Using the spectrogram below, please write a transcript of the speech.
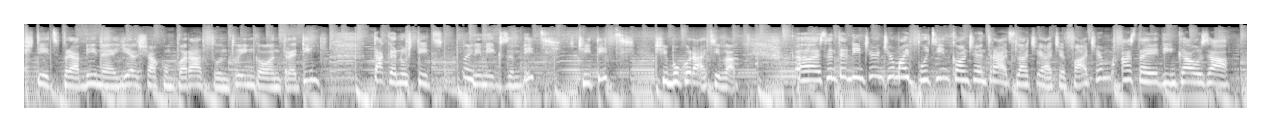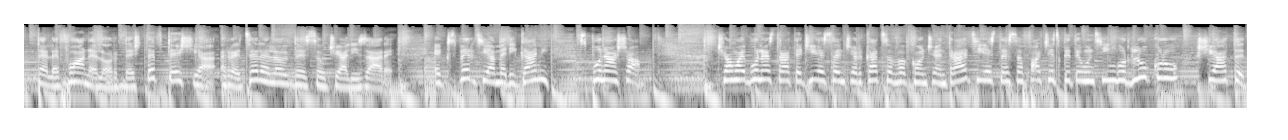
Știți prea bine, el și-a cumpărat un Twingo între timp. Dacă nu știți, nu nimic, zâmbiți, citiți și bucurați-vă. Uh, suntem din ce în ce mai puțin concentrați la ceea ce facem. Asta e din cauza telefoanelor deștepte și a rețelelor de socializare. Experții americani spun așa, cea mai bună strategie să încercați să vă concentrați este să faceți câte un singur lucru și atât.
